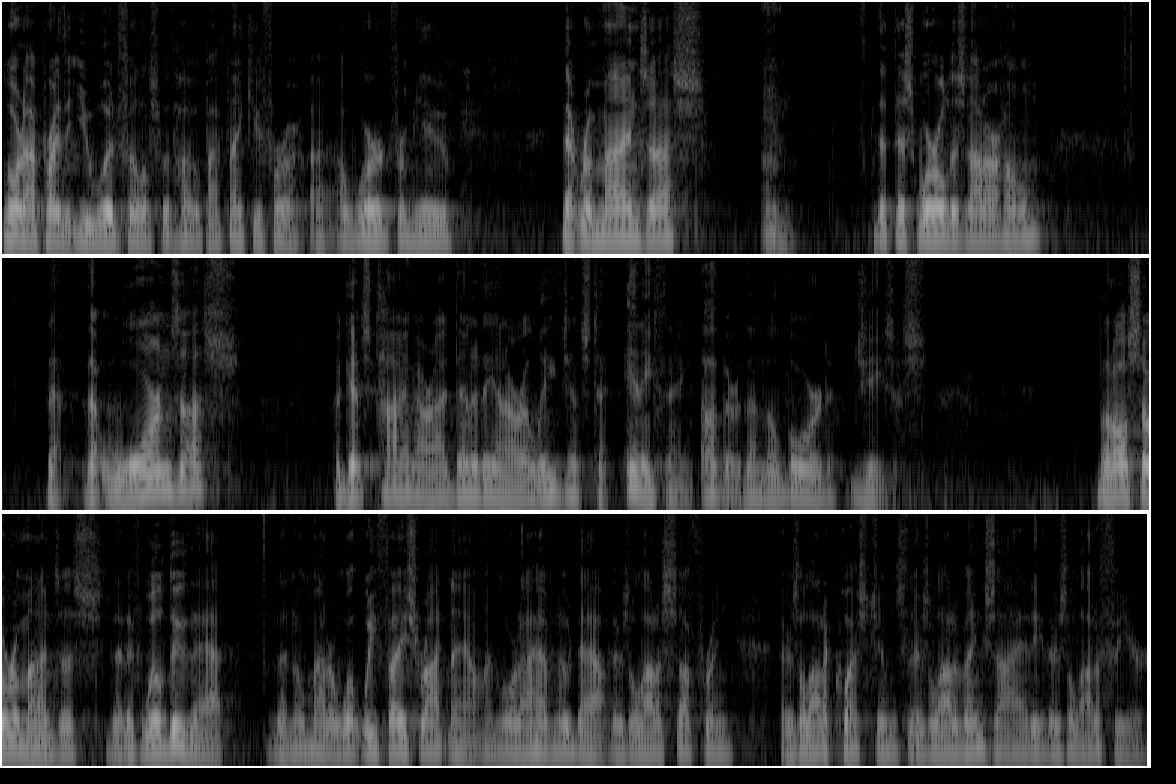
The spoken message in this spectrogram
Lord, I pray that you would fill us with hope. I thank you for a, a word from you that reminds us that this world is not our home, that, that warns us against tying our identity and our allegiance to anything other than the Lord Jesus. But also reminds us that if we'll do that, that no matter what we face right now, and Lord, I have no doubt there's a lot of suffering, there's a lot of questions, there's a lot of anxiety, there's a lot of fear.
